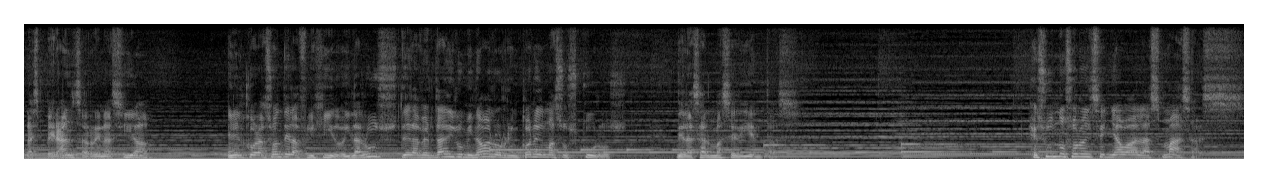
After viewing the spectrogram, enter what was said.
La esperanza renacía en el corazón del afligido y la luz de la verdad iluminaba los rincones más oscuros de las almas sedientas. Jesús no solo enseñaba a las masas,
